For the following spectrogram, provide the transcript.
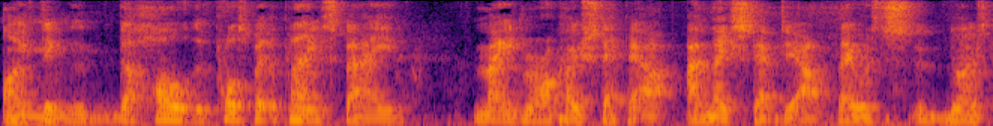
I Hmm. think the, the whole the prospect of playing Spain made Morocco step it up, and they stepped it up. They were the most.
